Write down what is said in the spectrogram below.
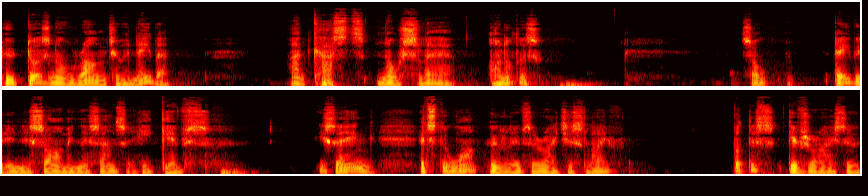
who does no wrong to a neighbour, and casts no slur on others. So, David in this psalm, in this answer, he gives, he's saying it's the one who lives a righteous life. But this gives rise to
